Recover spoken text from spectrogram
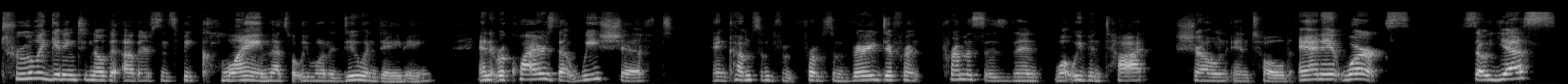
truly getting to know the other since we claim that's what we want to do in dating. And it requires that we shift and come from, from some very different premises than what we've been taught, shown, and told. And it works. So, yes,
